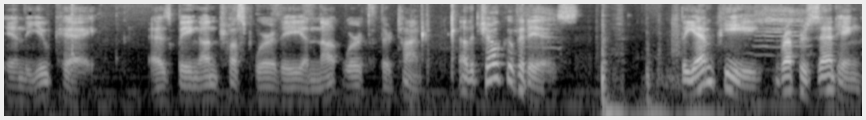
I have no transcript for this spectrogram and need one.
in the UK as being untrustworthy and not worth their time. Now, the joke of it is the MP representing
